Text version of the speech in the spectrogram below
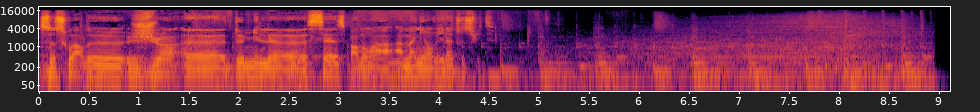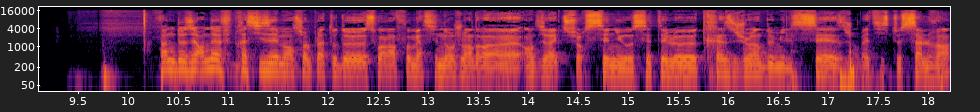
ce soir de juin euh, 2016 pardon, à, à Magnanville. À tout de suite. « 22h09 précisément sur le plateau de Soir Info. Merci de nous rejoindre euh, en direct sur CNews. C'était le 13 juin 2016. Jean-Baptiste Salvin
